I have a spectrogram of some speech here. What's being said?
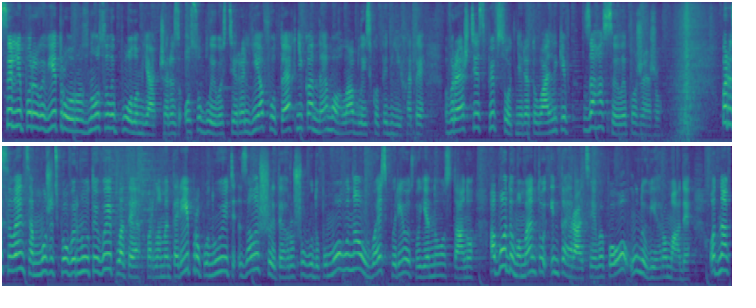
Сильні пориви вітру розносили полум'я. Через особливості рельєфу техніка не могла близько під'їхати. Врешті з півсотні рятувальників загасили пожежу. Переселенцям можуть повернути виплати. Парламентарі пропонують залишити грошову допомогу на увесь період воєнного стану або до моменту інтеграції ВПО у нові громади. Однак,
